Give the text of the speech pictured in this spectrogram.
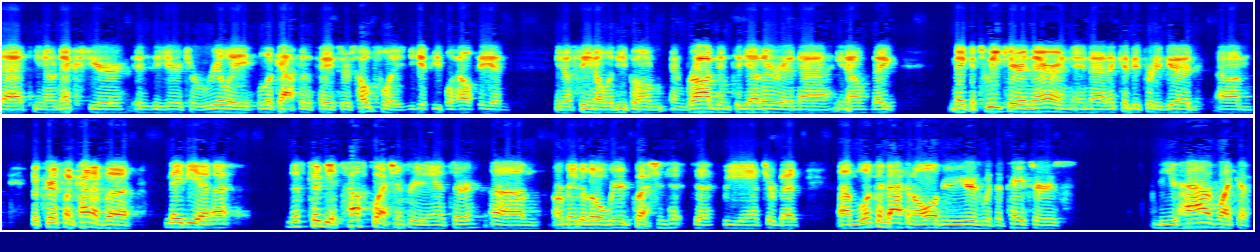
that you know next year is the year to really look out for the Pacers. Hopefully, you get people healthy and you know seeing Oladipo and, and Brogdon together, and uh, you know they make a tweak here and there, and, and uh, that could be pretty good. Um, but Chris, on kind of a maybe a, a this could be a tough question for you to answer, um, or maybe a little weird question to, to, for you to answer. But um, looking back on all of your years with the Pacers, do you have like a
